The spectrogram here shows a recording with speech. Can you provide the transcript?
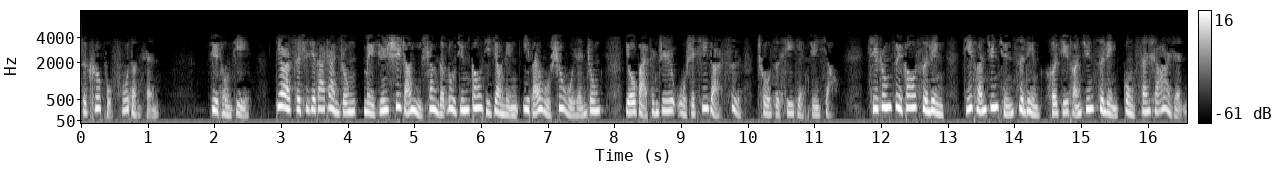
茨科普夫等人。据统计，第二次世界大战中美军师长以上的陆军高级将领一百五十五人中，有百分之五十七点四出自西点军校。其中最高司令、集团军群司令和集团军司令共三十二人，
